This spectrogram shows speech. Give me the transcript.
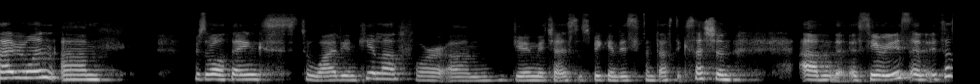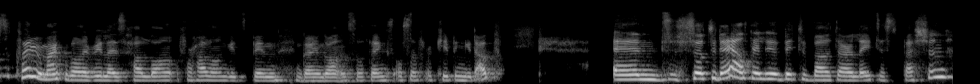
Hi, everyone. Um, first of all, thanks to Wiley and Kila for um, giving me a chance to speak in this fantastic session um, series. And it's also quite remarkable. I realize how long, for how long it's been going on. So thanks also for keeping it up. And so today I'll tell you a bit about our latest passion.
